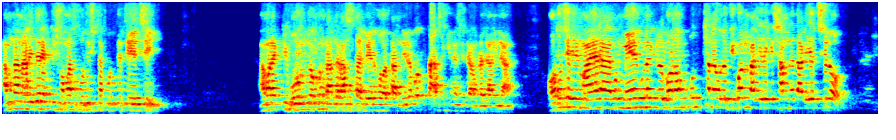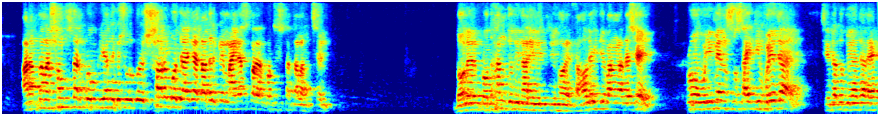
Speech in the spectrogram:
আমরা নারীদের একটি সমাজ প্রতিষ্ঠা করতে চেয়েছি। আমার একটি বোন যখন রাতে রাস্তায় বের হওয়া তার নিরাপত্তা আছে কিনা সেটা আমরা জানি না। অথচ এই মায়েরা এবং মেয়েগুলো এগুলো গণ উত্থানে হলো জীবন বাজি রেখে সামনে দাঁড়িয়েছিল। আর আপনারা সংস্কার প্রক্রিয়া থেকে শুরু করে সর্ব জায়গায় তাদেরকে মাইনাস করার প্রচেষ্টা চালাচ্ছেন। দলের প্রধান যদি নারী নেত্রী হয়, তাহলেই যে বাংলাদেশে প্রো উইমেন সোসাইটি হয়ে যায়, সেটা তো দুই হাজার এক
